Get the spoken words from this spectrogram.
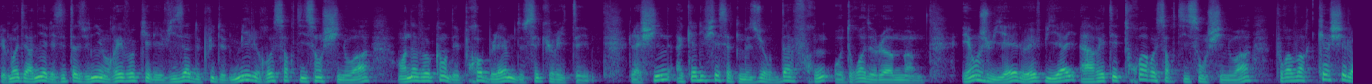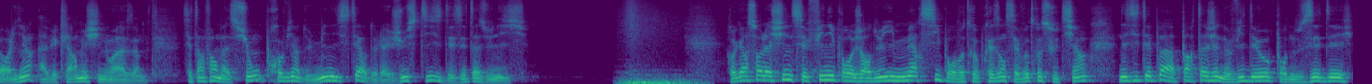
Le mois dernier, les États-Unis ont révoqué les visas de plus de 1000 ressortissants chinois en invoquant des problèmes de sécurité. La Chine a qualifié cette mesure d'affront aux droits de l'homme. Et en juillet, le FBI a arrêté trois ressortissants chinois pour avoir caché leurs liens avec l'armée chinoise. Cette information provient du ministère de la Justice des États-Unis. Regard sur la Chine, c'est fini pour aujourd'hui. Merci pour votre présence et votre soutien. N'hésitez pas à partager nos vidéos pour nous aider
